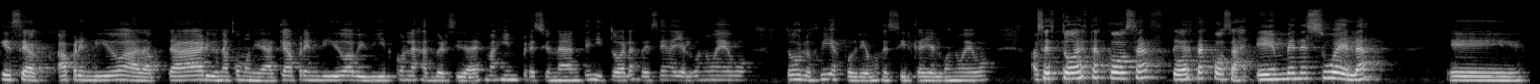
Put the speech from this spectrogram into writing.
que se ha aprendido a adaptar y una comunidad que ha aprendido a vivir con las adversidades más impresionantes y todas las veces hay algo nuevo, todos los días podríamos decir que hay algo nuevo. Entonces, todas estas cosas, todas estas cosas en Venezuela eh,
